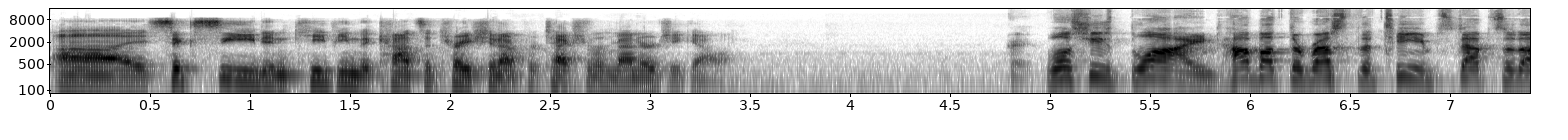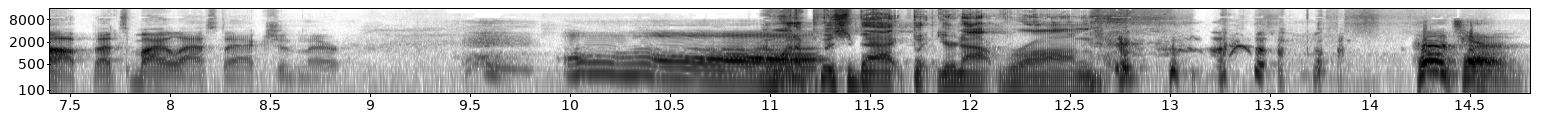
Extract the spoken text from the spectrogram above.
uh, succeed in keeping the concentration on protection from energy going. Okay. Well, she's blind. How about the rest of the team steps it up? That's my last action there. Uh, I want to push back, but you're not wrong. her turn.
